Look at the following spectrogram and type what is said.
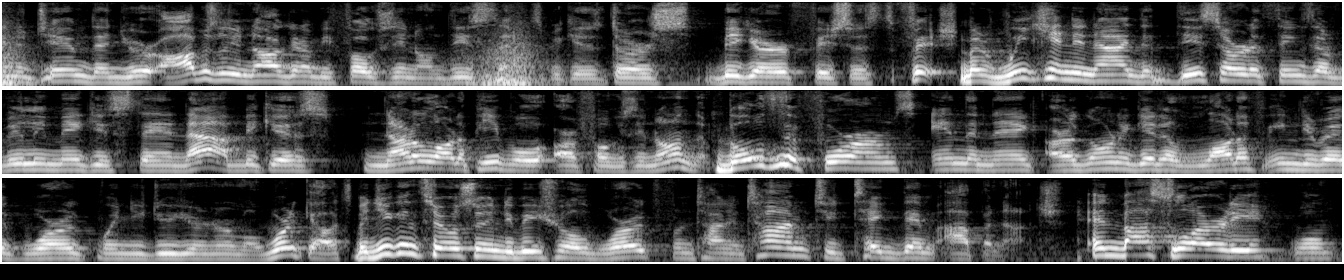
in the gym, then you're obviously not going to be focusing on these things because there's bigger fishes to fish. But we can deny that these are the things that really make you stand out because not a lot of people are focusing on them. Both the forearms and the neck are going to get a lot of indirect work when you do your normal workouts, but you can throw some individual work from time to time to take them up a notch. And vascularity, well,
